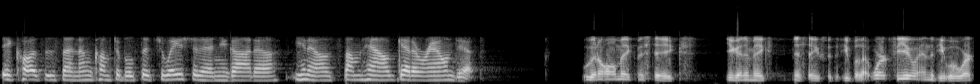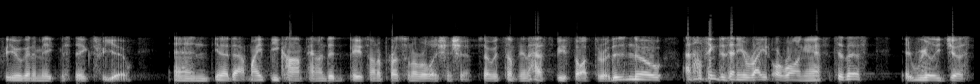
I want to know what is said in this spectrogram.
it causes an uncomfortable situation and you got to, you know, somehow get around it. We're going to all make mistakes. You're going to make mistakes with the people that work for you, and the people who work for you are going to make mistakes for you. And you know that might be compounded based on a personal relationship. So it's something that has to be thought through. There's no, I don't think there's any right or wrong answer to this. It really just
